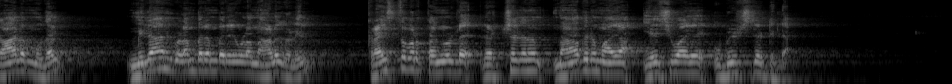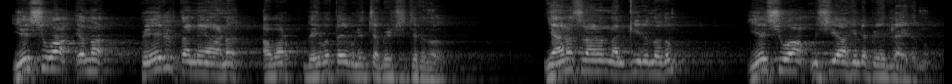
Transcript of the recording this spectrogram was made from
കാലം മുതൽ മിലാൻ വിളംബരം വരെയുള്ള നാളുകളിൽ ക്രൈസ്തവർ തങ്ങളുടെ രക്ഷകനും നാഥനുമായ യേശുവയെ ഉപേക്ഷിച്ചിട്ടില്ല. യേശുവ എന്ന പേരിൽ തന്നെയാണ് അവർ ദൈവത്തെ വിളിച്ചപേക്ഷിച്ചിരുന്നത്. ജ്ഞാനസ്നാനം നൽകിയിരുന്നതും യേശുവ മിഷിയാഹിന്റെ പേരിലായിരുന്നു.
